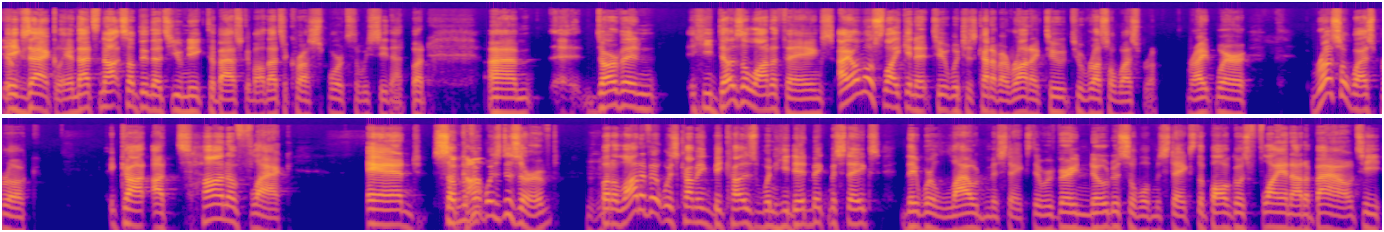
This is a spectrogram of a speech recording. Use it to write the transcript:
Yep. Exactly. And that's not something that's unique to basketball. That's across sports that we see that. But um Darvin, he does a lot of things. I almost liken it to, which is kind of ironic, to to Russell Westbrook, right? Where Russell Westbrook got a ton of flack, and some of it was deserved. Mm-hmm. But a lot of it was coming because when he did make mistakes, they were loud mistakes. They were very noticeable mistakes. The ball goes flying out of bounds. He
